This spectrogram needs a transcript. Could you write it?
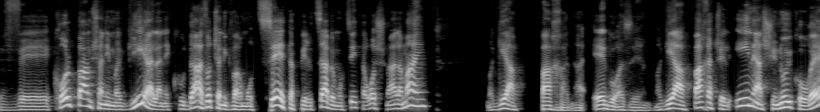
וכל פעם שאני מגיע לנקודה הזאת שאני כבר מוצא את הפרצה ומוציא את הראש מעל המים, מגיע הפחד, האגו הזה, מגיע הפחד של הנה השינוי קורה,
